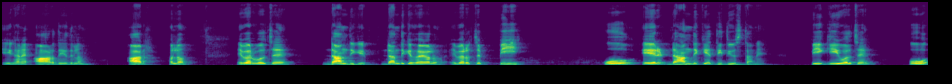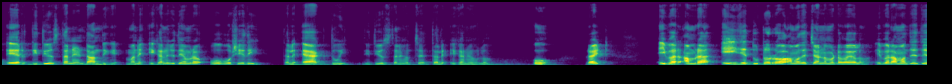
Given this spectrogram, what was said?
এখানে আর দিয়ে দিলাম। আর হলো? এবার বলছে ডান দিকে। ডান দিকে হয়ে গেল। এবার হচ্ছে পি ও এর ডান দিকে দ্বিতীয় স্থানে। পি কি বলছে? ও এর দ্বিতীয় স্থানে ডান দিকে। মানে এখানে যদি আমরা ও বসিয়ে দিই, তাহলে এক, দুই, দ্বিতীয় স্থানে হচ্ছে, তাহলে এখানে হলো ও রাইট এইবার আমরা এই যে দুটো র, আমাদের চার নম্বরটা হয়ে গেলো। এবার আমাদের যে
